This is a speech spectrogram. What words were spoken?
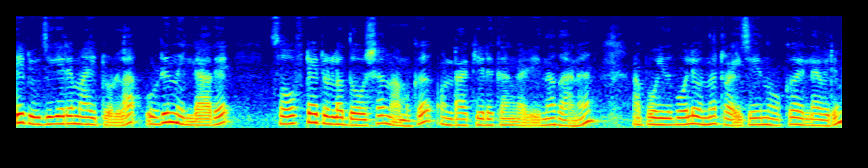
വളരെ രുചികരമായിട്ടുള്ള ഉഴുന്നില്ലാതെ സോഫ്റ്റ് ആയിട്ടുള്ള ദോശ നമുക്ക് ഉണ്ടാക്കിയെടുക്കാൻ കഴിയുന്നതാണ്. അപ്പോൾ ഇതുപോലെ ഒന്ന് ട്രൈ ചെയ്ത് നോക്കുക എല്ലാവരും.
